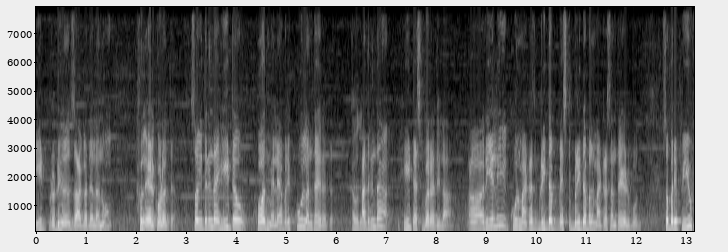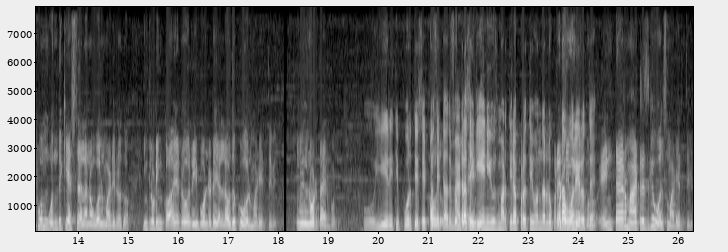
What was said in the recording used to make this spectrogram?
ಹೀಟ್ ಪ್ರೊಡ್ಯೂಸ್ ಆಗೋದೆಲ್ಲನೂ ಫುಲ್ ಎಳ್ಕೊಳ್ಳುತ್ತೆ ಸೊ ಇದರಿಂದ ಹೀಟ್ ಹೋದ್ಮೇಲೆ ಬರೀ ಕೂಲ್ ಅಂತ ಇರುತ್ತೆ. ಅದರಿಂದ ಹೀಟ್ ಅಷ್ಟು ಬರೋದಿಲ್ಲ. ರಿಯಲಿ ಕೂಲ್ ಮ್ಯಾಟ್ರೆಸ್ ಬ್ರೀದ ಬೆಸ್ಟ್ ಬ್ರೀದಬಲ್ ಮ್ಯಾಟ್ರೆಸ್ ಅಂತ ಹೇಳ್ಬೋದು. ಸೊ ಬರೀ ಪಿ ಯು ಫೋಮ್ ಒಂದಕ್ಕೆ ಅಷ್ಟೇ ಅಲ್ಲ ನಾವು ಹೋಲ್ ಮಾಡಿರೋದು. ಇನ್ಕ್ಲೂಡಿಂಗ್ ಕಾಯರು ರೀಬೌಂಡೆಡು ಎಲ್ಲದಕ್ಕೂ ಹೋಲ್ ಮಾಡಿರ್ತೀವಿ. ಇಲ್ಲಿ ನೋಡ್ತಾ ಇರ್ಬೋದು. ಈ ರೀತಿ ಪೂರ್ತಿ ಸೆಟ್ ಸೆಟ್ ಅದು ಮ್ಯಾಟ್ರಸ್ಸಿಗೆ ಏನು ಯೂಸ್ ಮಾಡ್ತೀರಾ? ಪ್ರತಿ ಒಂದರಲ್ಲೂ ಕೂಡ ಹೋಲ್ ಇರುತ್ತೆ. ಎಂಟೈರ್ ಮ್ಯಾಟ್ರೆಸ್ಗೆ ಹೋಲ್ಸ್ ಮಾಡಿರ್ತೀವಿ.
